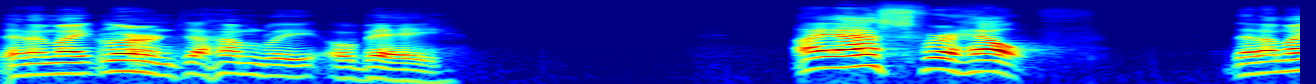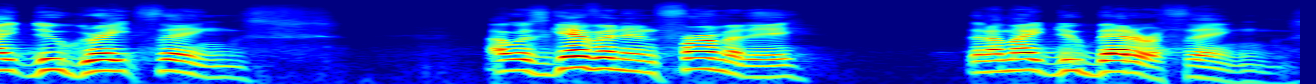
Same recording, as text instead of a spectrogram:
that I might learn to humbly obey. I asked for health that I might do great things. I was given infirmity that I might do better things.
